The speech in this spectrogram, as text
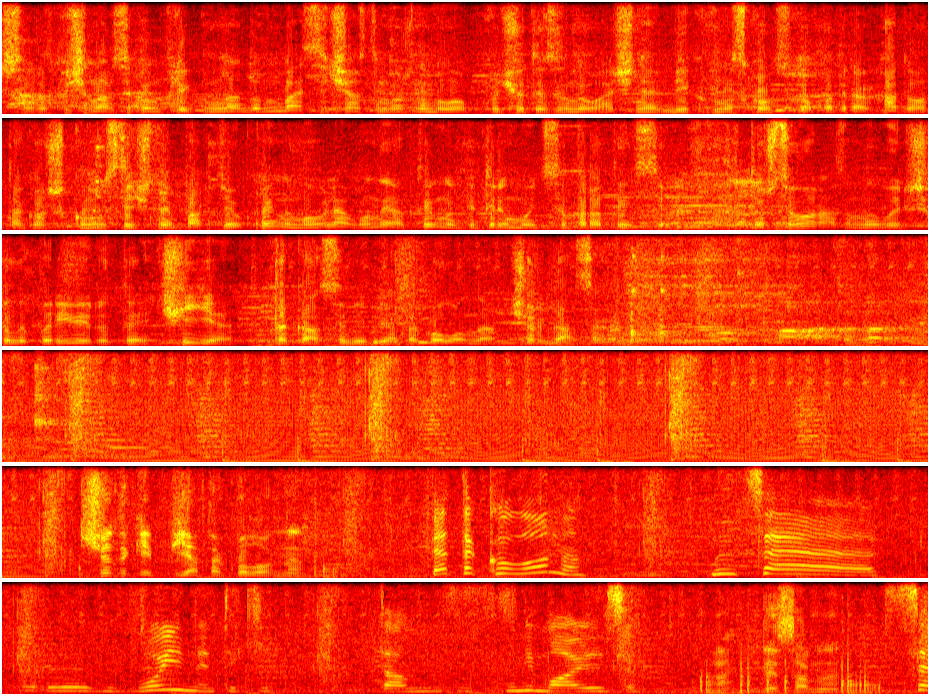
Лише розпочинався конфлікт на Донбасі, часто можна було почути звинувачення в бік московського патріархату, а також комуністичної партії України. Мовляв, вони активно підтримують сепаратистів. Тож цього разу ми вирішили перевірити, чи є така собі п'ята колона в Черкасах. Що таке п'ята колона? П'ята колона? Ну це е, воїни такі там знімаються. А де саме? Це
